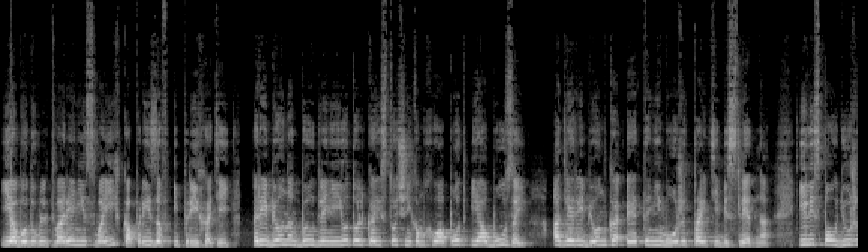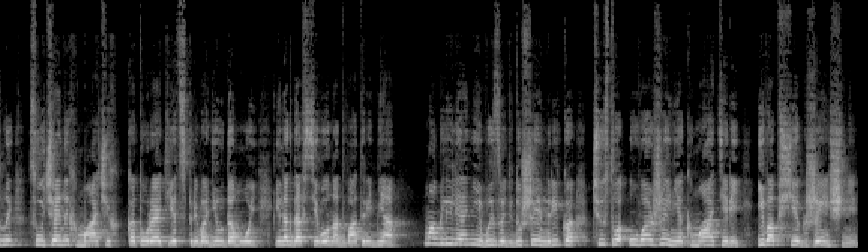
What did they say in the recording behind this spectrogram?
и об удовлетворении своих капризов и прихотей. Ребенок был для нее только источником хлопот и обузой – а для ребенка это не может пройти бесследно. Или с полдюжины случайных мачех, которые отец приводил домой, иногда всего на 2-3 дня. Могли ли они вызвать в душе Энрика чувство уважения к матери и вообще к женщине?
